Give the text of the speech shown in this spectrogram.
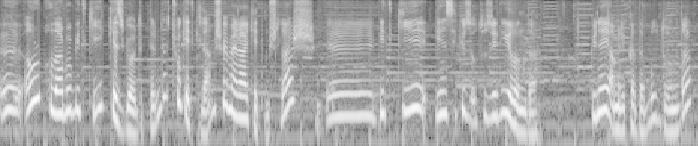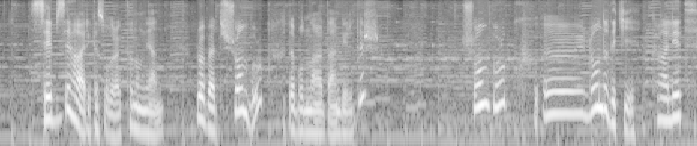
Ee, Avrupalılar bu bitkiyi ilk kez gördüklerinde çok etkilenmiş ve merak etmişler. Ee, bitkiyi 1837 yılında Güney Amerika'da bulduğunda sebze harikası olarak tanımlayan Robert Schomburg da bunlardan biridir. Schomburg e, Londra'daki Kraliyet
